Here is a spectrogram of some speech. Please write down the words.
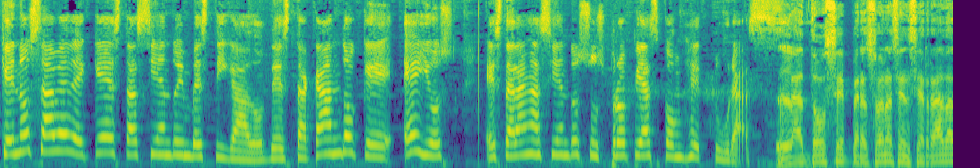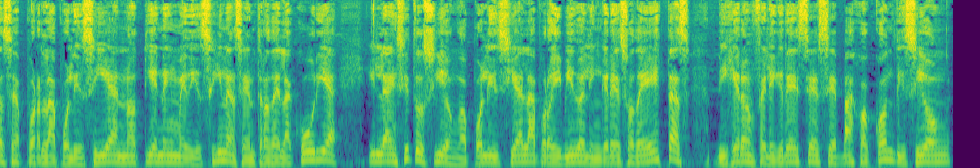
que no sabe de qué está siendo investigado, destacando que ellos estarán haciendo sus propias conjeturas. Las 12 personas encerradas por la policía no tienen medicinas dentro de la curia y la institución policial ha prohibido el ingreso de estas, dijeron feligreses bajo condición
